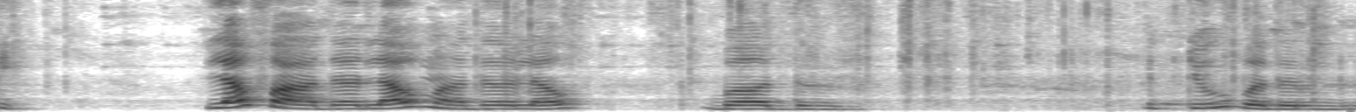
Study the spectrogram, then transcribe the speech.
T. Love father love mother love brother to brother ഉണ്ട്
